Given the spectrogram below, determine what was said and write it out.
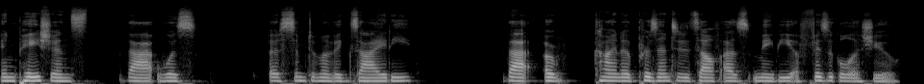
in patients that was a symptom of anxiety that uh, kind of presented itself as maybe a physical issue?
